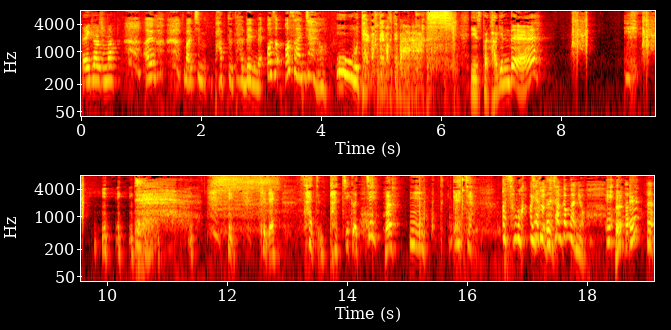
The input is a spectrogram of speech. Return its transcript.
Thank you 아줌마. 아유, 마침 밥도 다 됐네. 어서, 어서 앉아요. 오, 대박, 대박, 대박. 인스타 각인데? 그래, 사진 다 찍었지? 네? 응. 자, 어서 먹자. 아니, 저, 잠깐만요. 에, 에? 에? 아,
